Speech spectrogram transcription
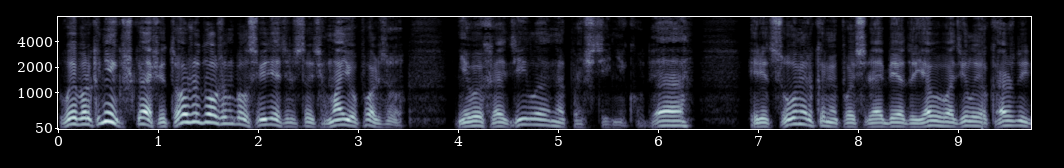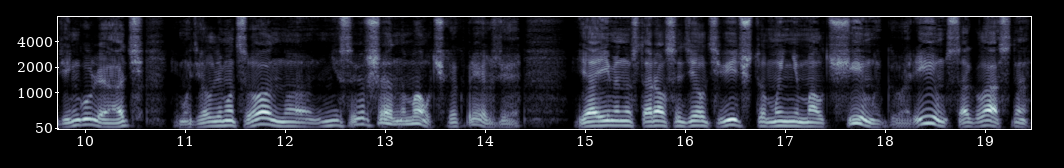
Выбор книг в шкафе тоже должен был свидетельствовать в мою пользу. Не выходила она почти никуда. Перед сумерками после обеда я выводил ее каждый день гулять, мы делали мацион, но не совершенно молча, как прежде. Я именно старался делать вид, что мы не молчим и говорим согласно,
